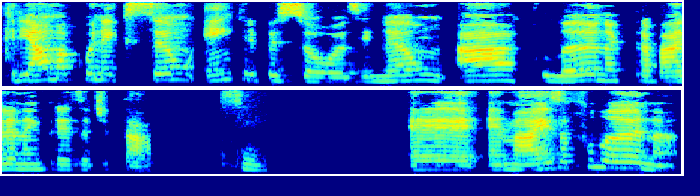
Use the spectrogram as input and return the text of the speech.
criar uma conexão entre pessoas e não a fulana que trabalha na empresa de tal. Sim. É, é mais a fulana,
